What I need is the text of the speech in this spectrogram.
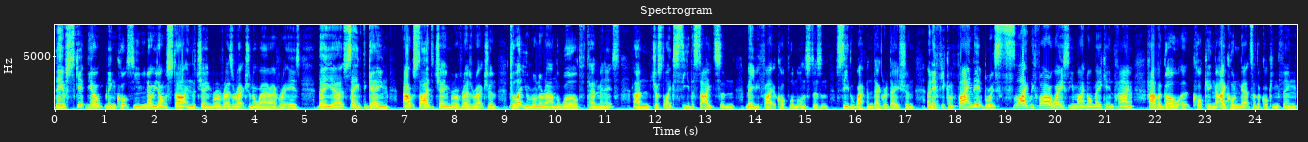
they have skipped the opening cutscene. You know, you don't start in the Chamber of Resurrection or wherever it is. They uh, saved the game outside the Chamber of Resurrection to let you run around the world for 10 minutes and just like see the sights and maybe fight a couple of monsters and see the weapon degradation. And if you can find it, but it's slightly far away, so you might not make it in time, have a go at cooking. I couldn't get to the cooking thing,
